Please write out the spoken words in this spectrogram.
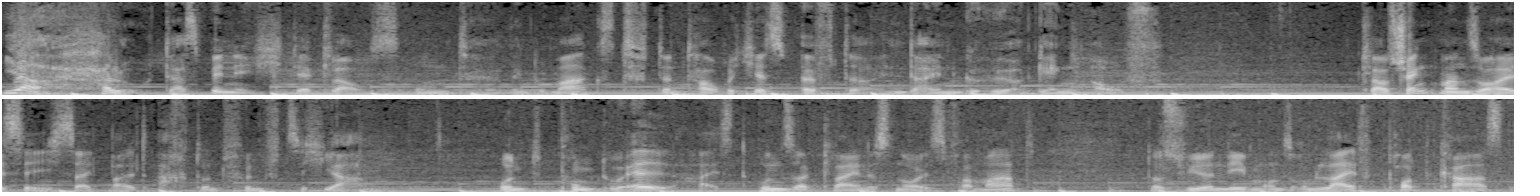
Ja, hallo, das bin ich, der Klaus. Und äh, wenn du magst, dann tauche ich jetzt öfter in deinen Gehörgängen auf. Klaus Schenkmann, so heiße ich seit bald 58 Jahren. Und punktuell heißt unser kleines neues Format, das wir neben unserem Live-Podcast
